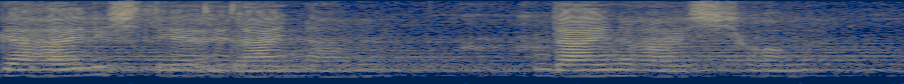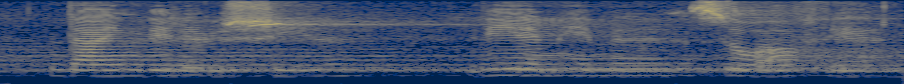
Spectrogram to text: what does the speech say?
geheiligt werde dein Name, dein Reich komme, dein Wille geschehe, wie im Himmel, so auf Erden.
